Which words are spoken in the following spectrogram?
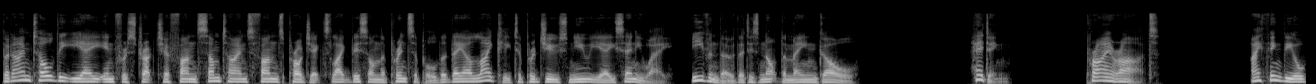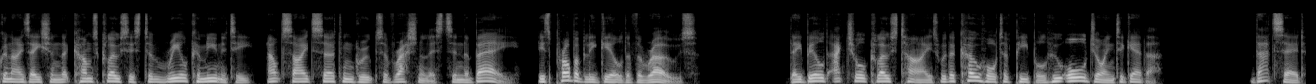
but I'm told the EA Infrastructure Fund sometimes funds projects like this on the principle that they are likely to produce new EAs anyway, even though that is not the main goal. Heading Prior Art I think the organization that comes closest to real community, outside certain groups of rationalists in the Bay, is probably Guild of the Rose. They build actual close ties with a cohort of people who all join together. That said,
